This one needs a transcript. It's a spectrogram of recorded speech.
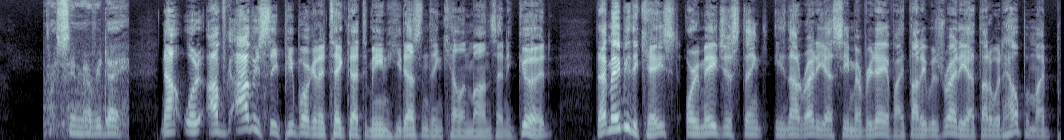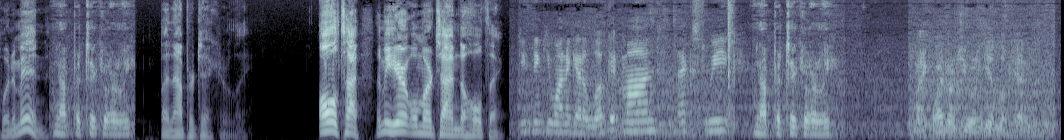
I see him every day. Now, what ob- obviously people are going to take that to mean he doesn't think Kellen Mond's any good. That may be the case, or he may just think he's not ready. I see him every day. If I thought he was ready, I thought it would help him. I'd put him in, Not particularly. but not particularly. All time. Let me hear it one more time. The whole thing. Do you think you want to get a look at Mond next week? Not particularly. Mike, why don't you want to get a look at him?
